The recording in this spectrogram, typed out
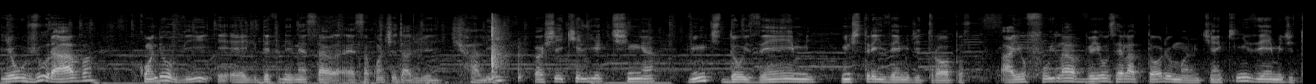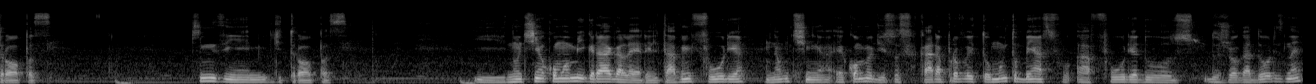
eu jurava, quando eu vi é, ele defendendo essa, essa quantidade de, rally, eu achei que ele tinha 22M, 23M de tropas. Aí eu fui lá ver os relatórios, mano. Tinha 15M de tropas. 15M de tropas. E não tinha como migrar, galera. Ele tava em fúria, não tinha. É como eu disse, os cara aproveitou muito bem a, a fúria dos, dos jogadores, né?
